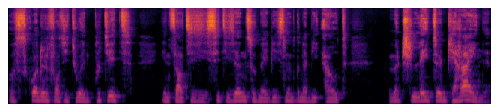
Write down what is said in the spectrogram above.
of Squadron 42 and put it in Star Citizen, so maybe it's not gonna be out much later behind.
